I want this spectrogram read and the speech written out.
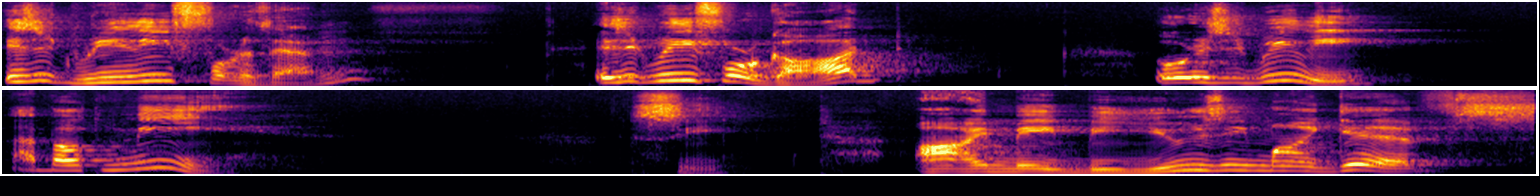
Is it really for them? Is it really for God? Or is it really about me? See, I may be using my gifts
